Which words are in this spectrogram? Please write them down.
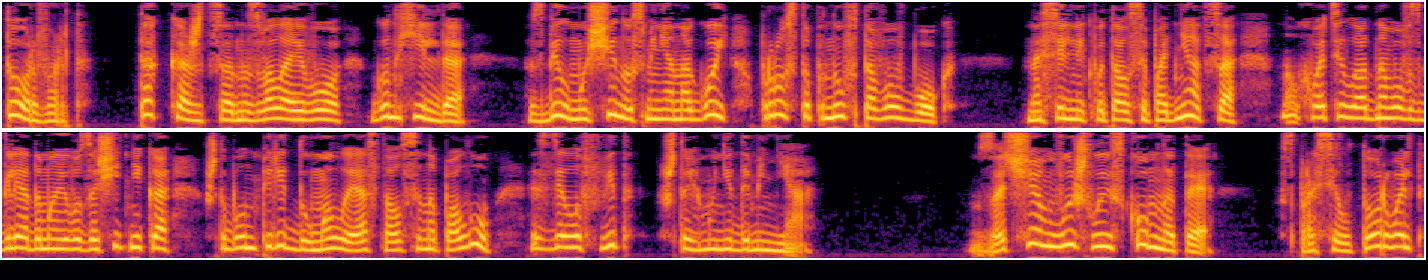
Торвард. Так, кажется, назвала его Гунхильда. Сбил мужчину с меня ногой, просто пнув того в бок. Насильник пытался подняться, но хватило одного взгляда моего защитника, чтобы он передумал и остался на полу, сделав вид, что ему не до меня. «Зачем вышла из комнаты?» — спросил Торвальд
